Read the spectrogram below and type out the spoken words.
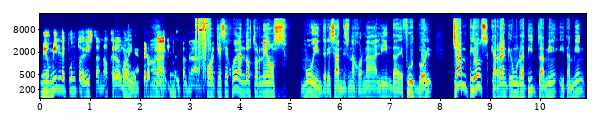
mi, humilde punto de vista, ¿no? Creo yo. pero Porque se juegan dos torneos muy interesantes, una jornada linda de fútbol. Champions, que arranquen un ratito también, y también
